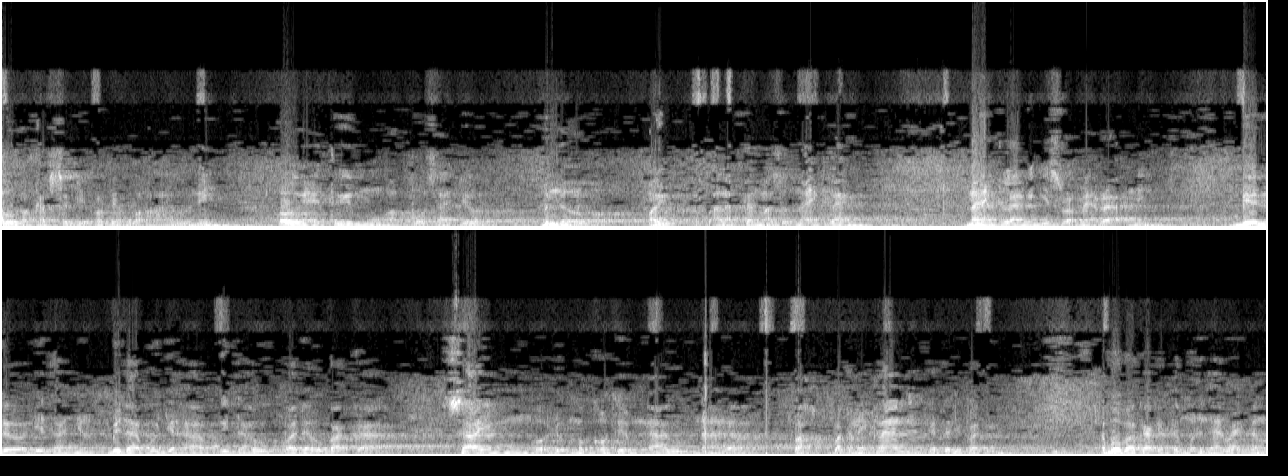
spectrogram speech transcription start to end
Abu Bakar Siddiq radhiyallahu anhu ni orang yang terima apa saja benda baik alatkan masuk naik langit. Naik langit Isra Mi'raj ni bila dia tanya bila Abu Jahal beritahu kepada Abu Bakar saya mu duk Mekah dia mengaruh benar lah bakal naik langit kata dia pagi Abu Bakar kata mu dengar mana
